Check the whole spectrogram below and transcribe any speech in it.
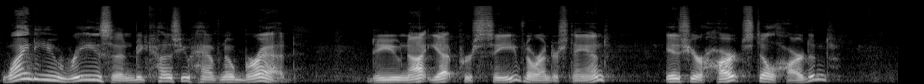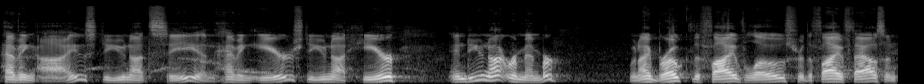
Why do you reason because you have no bread? Do you not yet perceive nor understand? Is your heart still hardened? Having eyes, do you not see? And having ears, do you not hear? And do you not remember? When I broke the five loaves for the five thousand,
